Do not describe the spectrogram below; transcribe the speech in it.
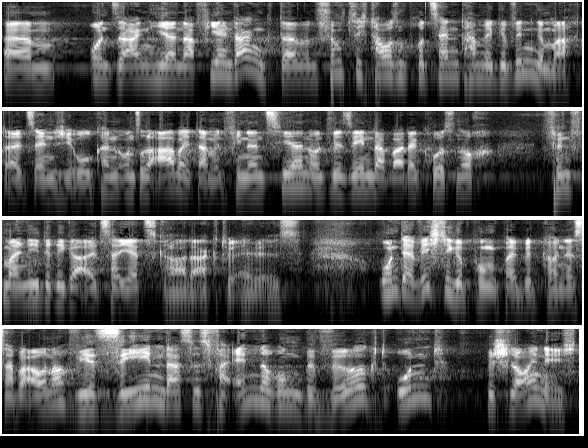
Ähm, und sagen hier, na vielen Dank, 50.000 Prozent haben wir Gewinn gemacht als NGO, können unsere Arbeit damit finanzieren und wir sehen, da war der Kurs noch fünfmal niedriger, als er jetzt gerade aktuell ist. Und der wichtige Punkt bei Bitcoin ist aber auch noch, wir sehen, dass es Veränderungen bewirkt und beschleunigt.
